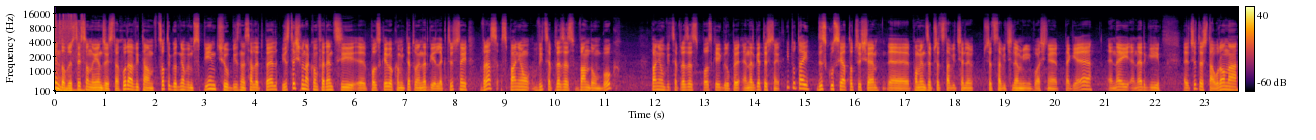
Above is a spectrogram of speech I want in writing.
Dzień dobry, z tej strony Jędrzej Stachura. Witam w cotygodniowym spięciu biznesalet.pl. Jesteśmy na konferencji e, Polskiego Komitetu Energii Elektrycznej wraz z panią wiceprezes Wandą Buk, panią wiceprezes Polskiej Grupy Energetycznej. I tutaj dyskusja toczy się e, pomiędzy przedstawicielem, przedstawicielami właśnie PGE, Enei, Energii, e, czy też Taurona,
